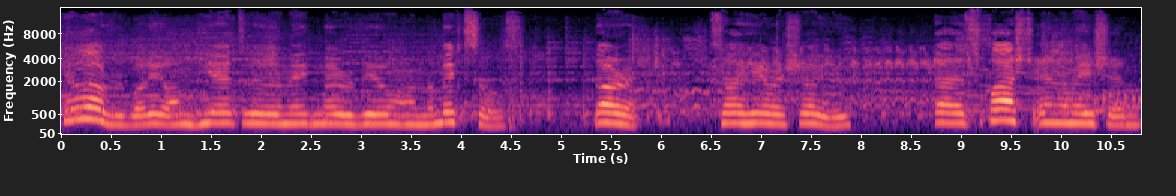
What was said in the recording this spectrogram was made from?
Hello everybody, I'm here to make my review on the Mixels. Alright, so here I show you that it's flash animation,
